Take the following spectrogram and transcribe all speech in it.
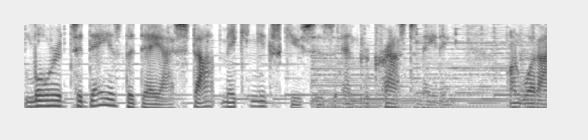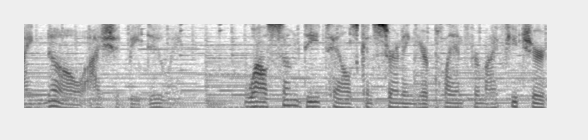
Lord, today is the day I stop making excuses and procrastinating on what I know I should be doing. While some details concerning your plan for my future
